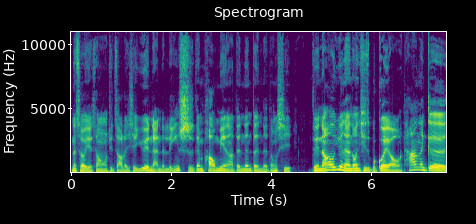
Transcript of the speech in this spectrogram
那时候也上网去找了一些越南的零食跟泡面啊，等等等的东西。对，然后越南的东西其实不贵哦，它那个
